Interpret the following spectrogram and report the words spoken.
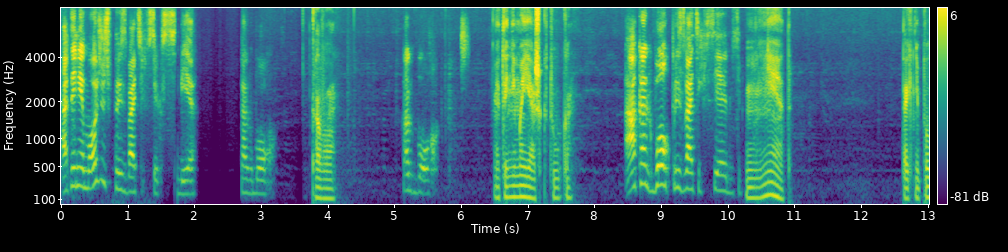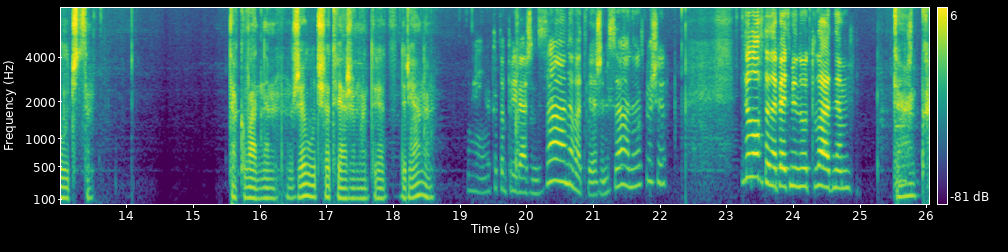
А ты не можешь призвать их всех к себе, как бог, Кого? как бог. Это не моя шкатулка. А как бог призвать их все? ну, типа, Нет. Так не получится. Так, ладно. Уже лучше отвяжем отряд Адриана. Нет. потом привяжем заново, отвяжем заново. Короче, делов-то на пять минут, ладно. Так,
